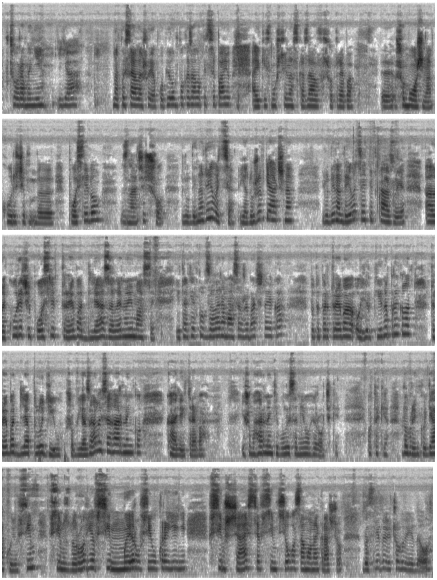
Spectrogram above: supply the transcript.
Вчора мені я написала, що я попілом показала, підсипаю, а якийсь мужчина сказав, що треба, що можна курячим е, послідом. Значить, що людина дивиться. Я дуже вдячна. Людина дивиться і підказує. Але курячий послід треба для зеленої маси. І так як тут зелена маса, вже бачите, яка? То тепер треба огірки, наприклад, треба для плодів, щоб в'язалися гарненько. Калій треба. і щоб гарненькі були самі огірочки. Отаке. Добренько, дякую всім, всім здоров'я, всім миру, всій Україні, всім щастя, всім всього самого найкращого. До слідуючого відео.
